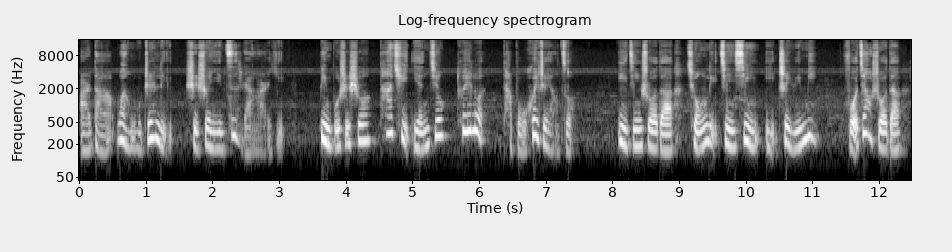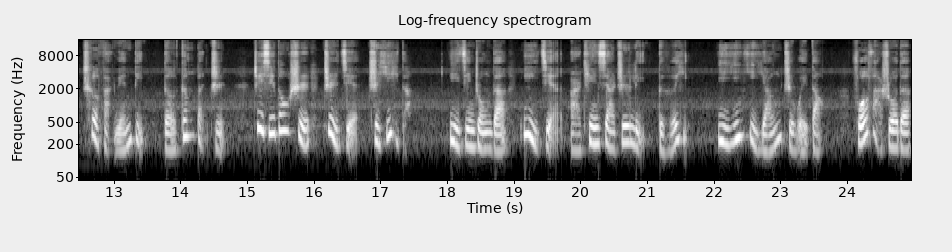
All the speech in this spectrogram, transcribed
而达万物之理，是顺应自然而已，并不是说他去研究推论，他不会这样做。易经说的穷理尽性以至于命，佛教说的彻法圆底得根本智，这些都是至简至易的。易经中的易简而天下之理得矣，一阴一阳之谓道。佛法说的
